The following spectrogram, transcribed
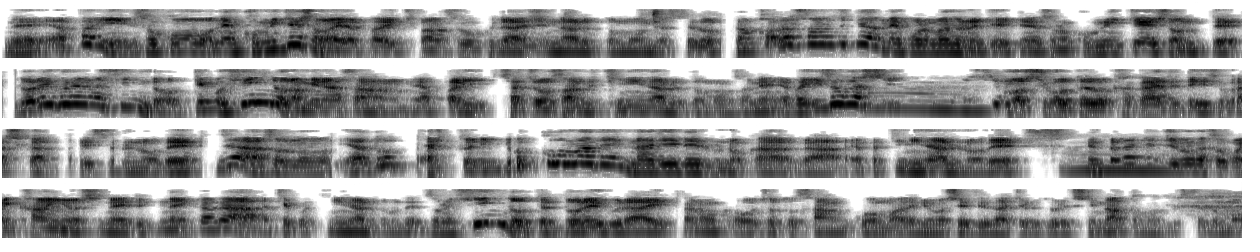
で、やっぱりそこをね、コミュニケーションがやっぱり一番すごく大事になると思うんですけど、中田さん的にはね、これまでの経験、そのコミュニケーションってどれぐらいの頻度？結構頻度が皆さん、やっぱり社長さんで気になると思うんですよね。やっぱり忙しい、どうしても仕事を抱えてて忙しかったりするので、じゃあその雇った人にどこまで投げれるのかがやっぱ気になるので、どれだけ自分がそこに関与しないといけないかが結構気になると思うので、その頻度ってどれぐらいなのかをちょっと参考までに教えていただけると嬉しいなと思うんですけども。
